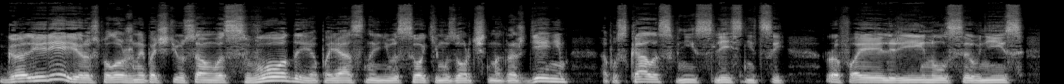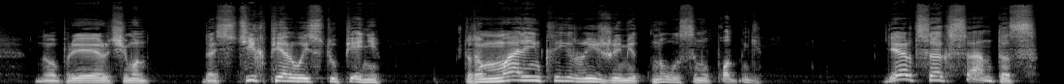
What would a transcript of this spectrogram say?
Галерея, расположенная почти у самого свода и опоясанная невысоким узорчатым ограждением, опускалась вниз с лестницей. Рафаэль ринулся вниз, но прежде чем он достиг первой ступени, что-то маленькое и рыжее метнулось ему под ноги. Герцог Сантос,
